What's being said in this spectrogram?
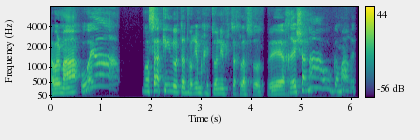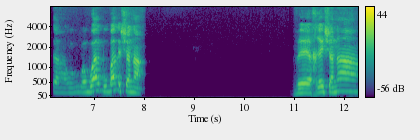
אבל מה, הוא היה, הוא עשה כאילו את הדברים החיצוניים שצריך לעשות, ואחרי שנה הוא גמר את ה... הוא, הוא, הוא בא לשנה. ואחרי שנה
